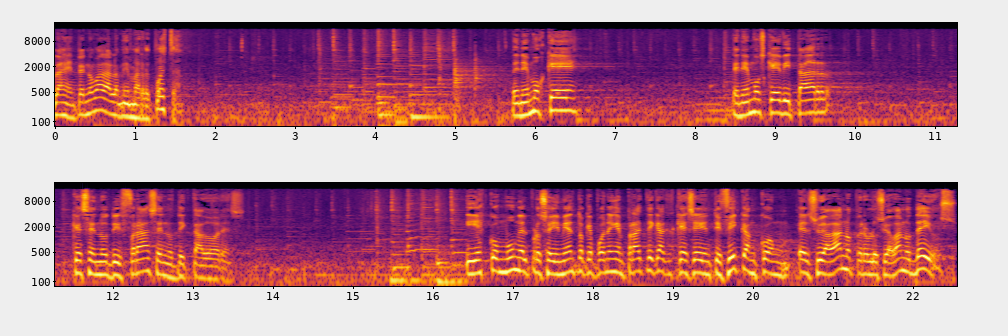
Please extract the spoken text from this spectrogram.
La gente no va a dar la misma respuesta. Tenemos que, tenemos que evitar que se nos disfracen los dictadores y es común el procedimiento que ponen en práctica que se identifican con el ciudadano, pero los ciudadanos de ellos,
